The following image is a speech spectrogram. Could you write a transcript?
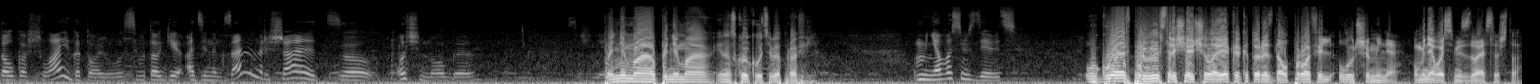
долго шла и готовилась. В итоге один экзамен решает э, очень многое. Понимаю, понимаю. И насколько у тебя профиль? У меня 89. Ого, я впервые встречаю человека, который сдал профиль лучше меня. У меня 82, если что.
